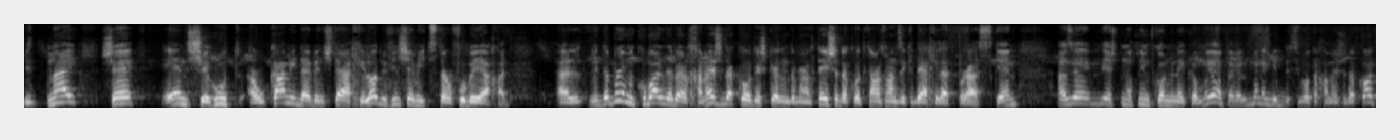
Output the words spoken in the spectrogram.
בתנאי שאין שהות ארוכה מדי בין שתי האכילות בשביל שהם יצטרפו ביחד. על, מדברים, מקובל לדבר על חמש דקות, יש כאלה מדברים על תשע דקות, כמה זמן זה כדי אכילת פרס, כן? אז אה, יש, נותנים כל מיני כמויות, אבל בוא נגיד בסביבות החמש דקות,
